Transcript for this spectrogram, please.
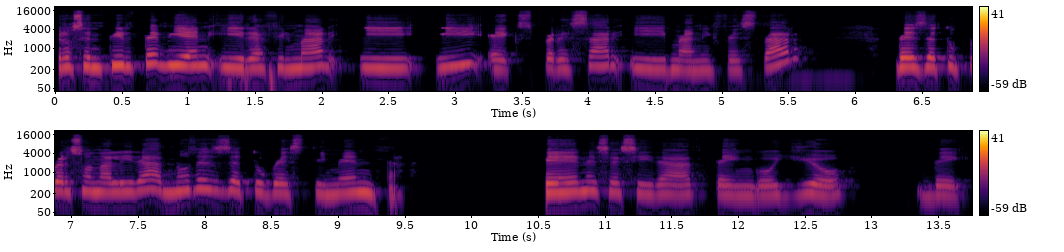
pero sentirte bien y reafirmar y, y expresar y manifestar desde tu personalidad, no desde tu vestimenta. ¿Qué necesidad tengo yo de,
